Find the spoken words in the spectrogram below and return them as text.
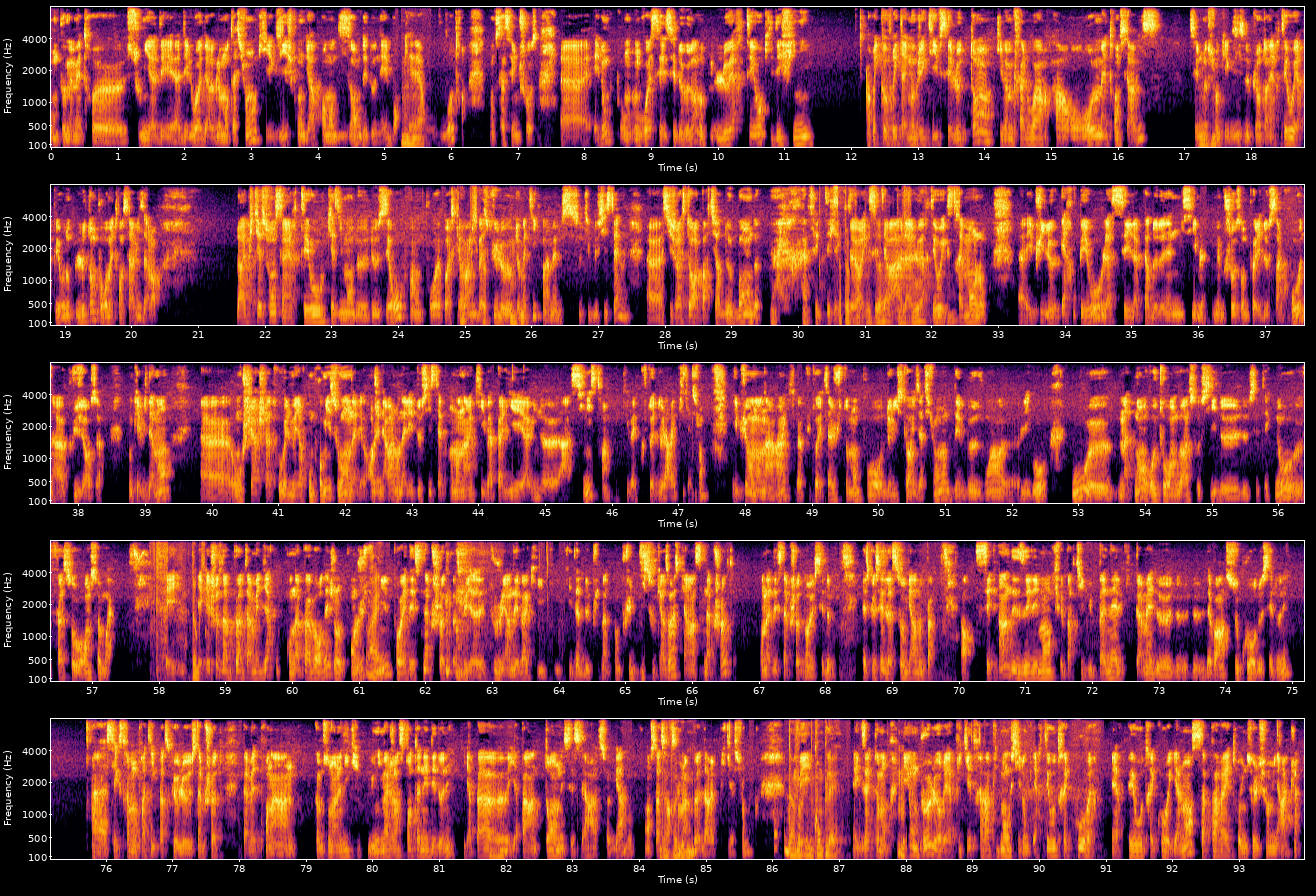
on peut même être soumis à des, à des lois, des réglementations qui exigent qu'on garde pendant 10 ans des données bancaires mhm. ou autres. Donc ça c'est une chose. et donc on, voit ces, ces, deux besoins. Donc le RTO qui définit Recovery Time Objective, c'est le temps qu'il va me falloir à remettre en service c'est une notion mhm. qui existe depuis longtemps, RTO et RPO. Donc le temps pour remettre en service. Alors la réplication, c'est un RTO quasiment de, zéro. Hein. on pourrait presque avoir une bascule mhm. automatique, hein, même ce type de système. Euh, si je restaure à partir de bandes avec des lecteurs, etc., là, le RTO est extrêmement long. Euh, et puis le RPO, là, c'est la perte de données admissible. Même chose, on peut aller de synchrone à plusieurs heures. Donc évidemment, euh, on cherche à trouver le meilleur compromis. Souvent, on a, en général, on a les deux systèmes. On en a un qui va pallier à, une, un sinistre, hein, qui va plutôt être de la réplication, et puis on en a un qui va plutôt être là justement pour de l'historisation, des besoins euh, légaux, ou euh, maintenant retour en grâce aussi de, ces technos face au ransomware. Et il y a quelque chose d'un peu intermédiaire qu'on n'a pas abordé. Je reprends juste une minute pour aller des snapshots, parce qu'il y a toujours un débat qui, qui, date depuis maintenant plus de 10 ou 15 ans. Est-ce qu'il y a un snapshot on a des snapshots dans EC2. Est-ce que c'est de la sauvegarde ou pas? Alors, c'est un des éléments qui fait partie du panel qui permet d'avoir un secours de ces données. c'est extrêmement pratique parce que le snapshot permet de prendre un, comme son nom l'indique, une image instantanée des données. Il n'y a pas, mhm. euh, il n'y a pas un temps nécessaire à la sauvegarde. Donc, en ça, ça ressemble un peu à de la réplication. D'un volume complet. Exactement. Mhm. Et on peut le réappliquer très rapidement aussi. Donc, RTO très court, RPO très court également, ça paraît être une solution miracle.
